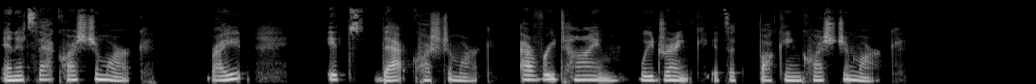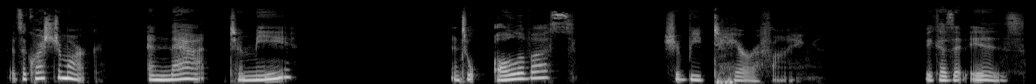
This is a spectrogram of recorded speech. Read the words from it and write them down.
And it's that question mark, right? It's that question mark. Every time we drink, it's a fucking question mark. It's a question mark. And that, to me, and to all of us, should be terrifying. Because it is.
